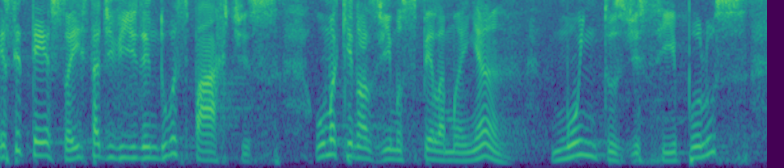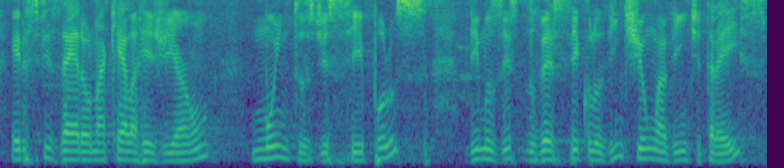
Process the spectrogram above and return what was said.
Esse texto aí está dividido em duas partes. Uma que nós vimos pela manhã, muitos discípulos, eles fizeram naquela região muitos discípulos, vimos isso do versículo 21 a 23.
